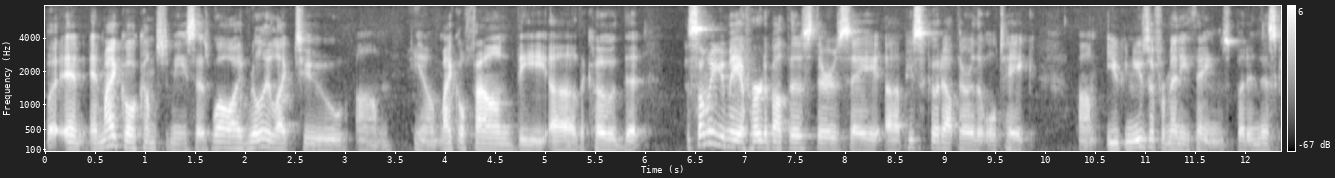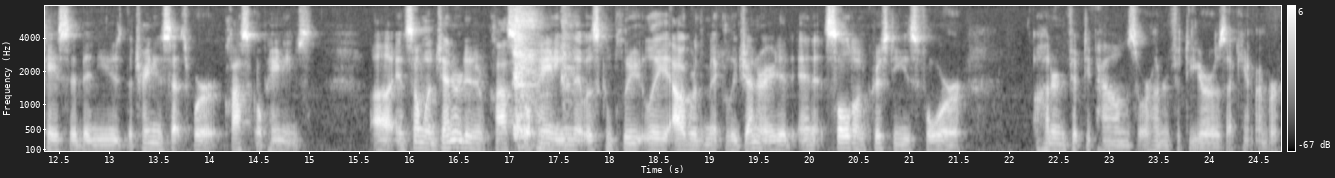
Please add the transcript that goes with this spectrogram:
But and, and Michael comes to me and says, "Well, I'd really like to, um, you know." Michael found the uh, the code that some of you may have heard about this. There's a, uh piece of code out there that will take. Um, you can use it for many things, but in this case, it had been used. The training sets were classical paintings, uh, and someone generated a classical painting that was completely algorithmically generated, and it sold on Christie's for 150 pounds or 150 euros. I can't remember.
